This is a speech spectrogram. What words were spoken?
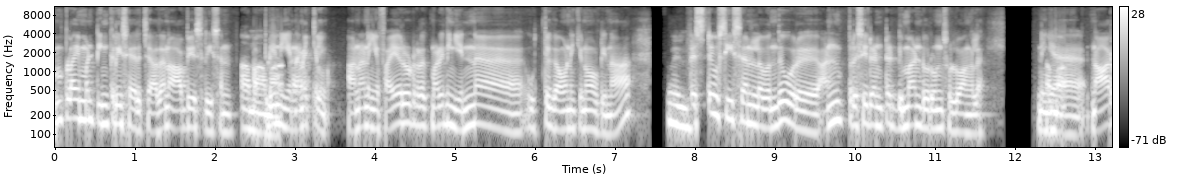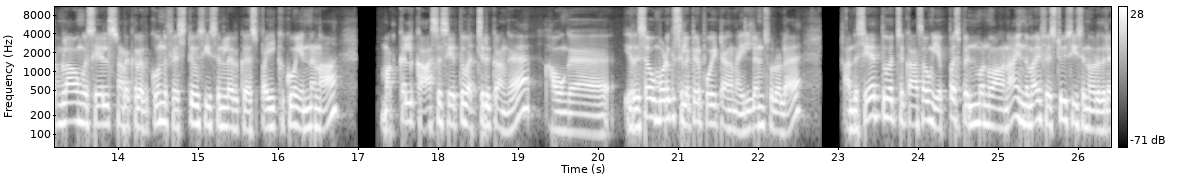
எம்ப்ளாய்மெண்ட் இன்க்ரீஸ் ஆயிருச்சு. அதான ஆபியஸ் ரீசன் அப்படின்னு நீங்க நினைக்கலாம். ஆனா நீங்க ஃபயர் விடுறதுக்கு முன்னாடி நீங்க என்ன உத்து கவனிக்கணும் அப்படின்னா. ஃபெஸ்டிவ் சீசன்ல வந்து ஒரு அன்பிரசிடென்டட் டிமாண்ட் வரும்னு சொல்லுவாங்கல்ல. நீங்க நார்மலா உங்க சேல்ஸ் நடக்கிறதுக்கும் இந்த ஃபெஸ்டிவ் சீசன்ல இருக்க ஸ்பைக்குக்கும் என்னன்னா மக்கள் காசு சேர்த்து வச்சிருக்காங்க. அவங்க ரிசர்வ் போர்டுக்கு சில பேர் போயிட்டாங்க. நான் இல்லைன்னு சொல்லல. அந்த சேர்த்து வச்ச காசை அவங்க எப்போ ஸ்பெண்ட் பண்ணுவாங்கன்னா இந்த மாதிரி ஃபெஸ்டிவ் சீசன் வருதுல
